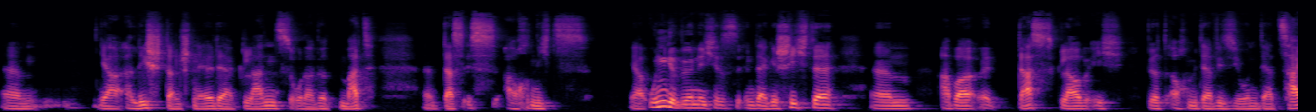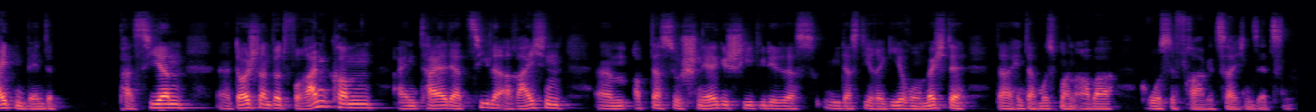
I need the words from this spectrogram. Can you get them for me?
ja erlischt dann schnell der Glanz oder wird matt. Das ist auch nichts ja, Ungewöhnliches in der Geschichte. Ähm, Aber äh, das, glaube ich, wird auch mit der Vision der Zeitenwende passieren. Äh, Deutschland wird vorankommen, einen Teil der Ziele erreichen. Ähm, ob das so schnell geschieht, wie das, wie das die Regierung möchte, dahinter muss man aber große Fragezeichen setzen.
